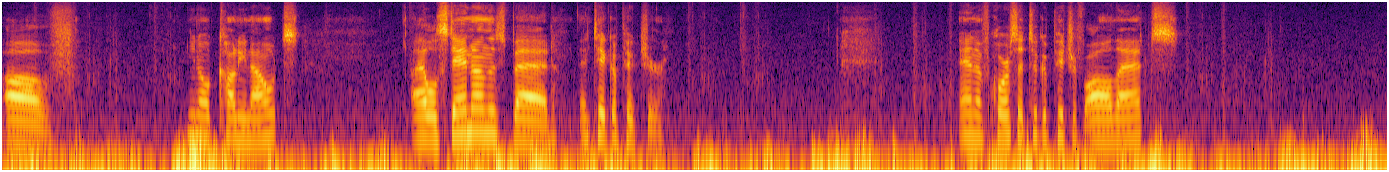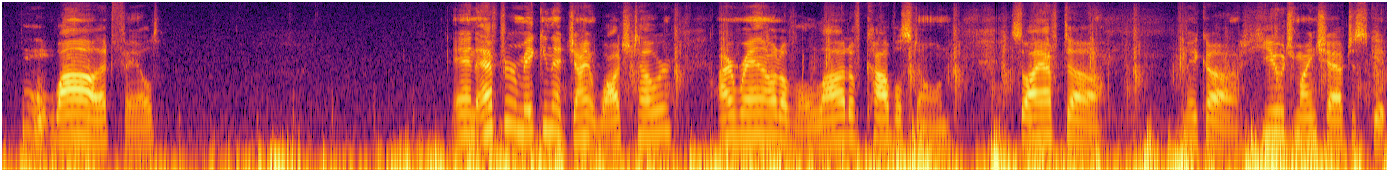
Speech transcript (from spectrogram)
of you know, cutting out, I will stand on this bed and take a picture. And of course I took a picture of all that. Hmm. Wow, that failed. And after making that giant watchtower, I ran out of a lot of cobblestone. So I have to make a huge mine shaft just to get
